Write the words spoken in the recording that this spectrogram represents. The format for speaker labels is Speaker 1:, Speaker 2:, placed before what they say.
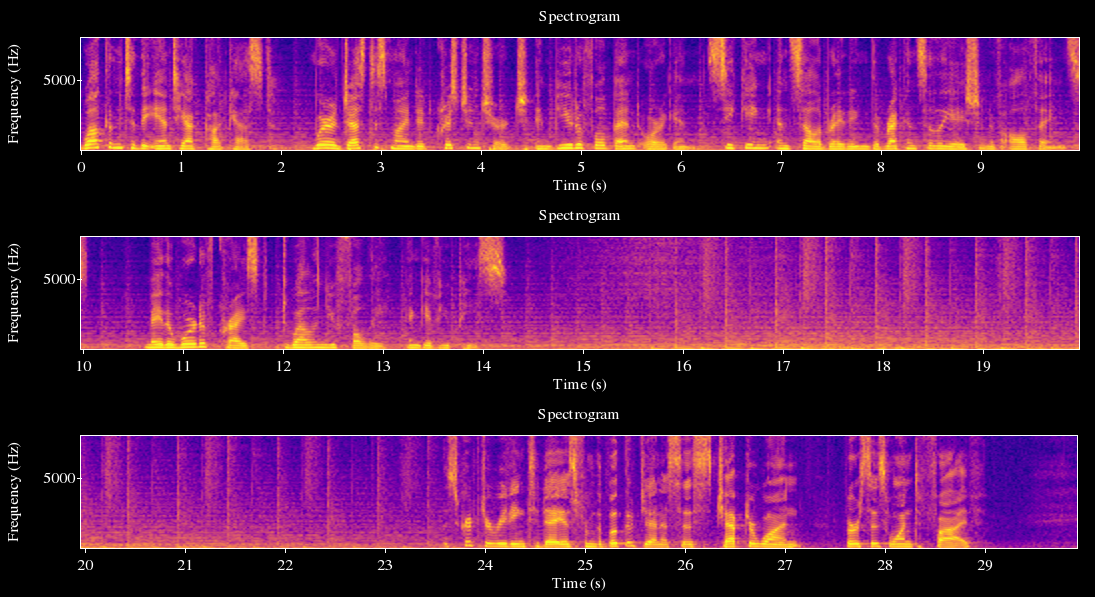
Speaker 1: Welcome to the Antioch Podcast. We're a justice minded Christian church in beautiful Bend, Oregon, seeking and celebrating the reconciliation of all things. May the word of Christ dwell in you fully and give you peace.
Speaker 2: The scripture reading today is from the book of Genesis, chapter 1, verses 1 to 5.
